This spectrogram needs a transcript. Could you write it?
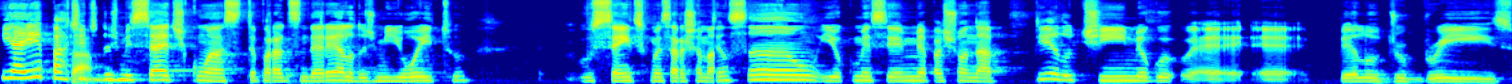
E aí, a partir tá. de 2007, com a temporada de Cinderela, 2008, os Saints começaram a chamar atenção e eu comecei a me apaixonar pelo time, eu, é, é, pelo Drew Brees,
